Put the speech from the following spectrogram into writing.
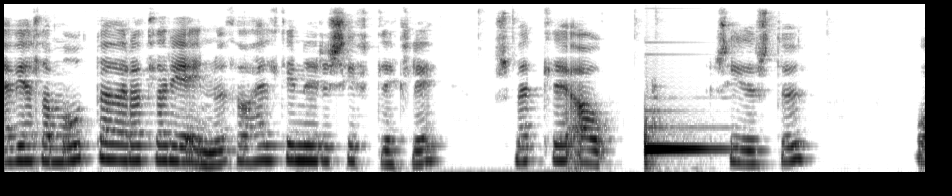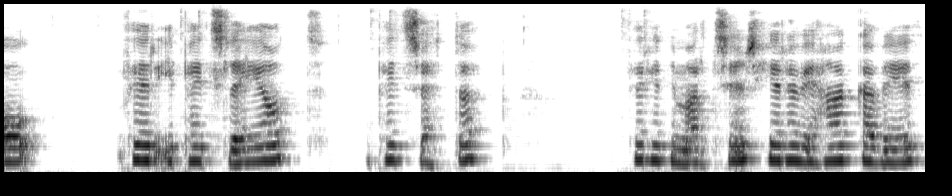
Ef ég ætla að móta þær allar í einu þá held ég niður í shift-lykli, smelli á síðustu og fer í page layout og page setup, fer hérna í margins, hér hef ég haka við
